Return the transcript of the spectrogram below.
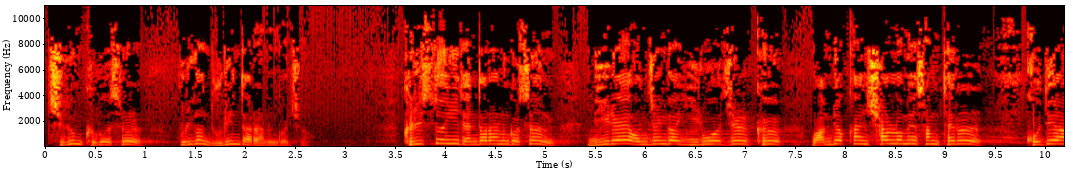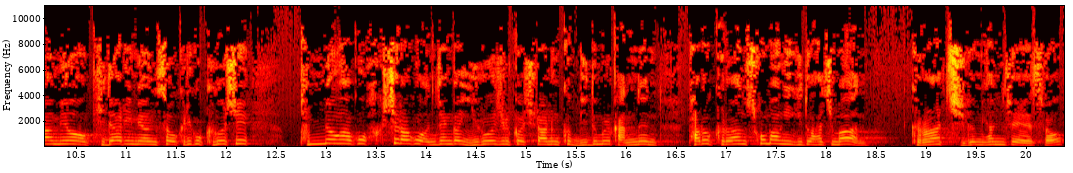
지금 그것을 우리가 누린다라는 거죠. 그리스도인이 된다라는 것은 미래에 언젠가 이루어질 그 완벽한 샬롬의 상태를 고대하며 기다리면서 그리고 그것이 분명하고 확실하고 언젠가 이루어질 것이라는 그 믿음을 갖는 바로 그러한 소망이기도 하지만 그러나 지금 현재에서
